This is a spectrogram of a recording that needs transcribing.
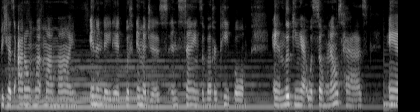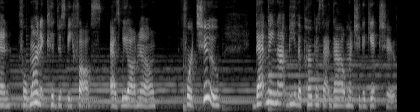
because I don't want my mind inundated with images and sayings of other people and looking at what someone else has. And for one, it could just be false, as we all know. For two, that may not be the purpose that God wants you to get to.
